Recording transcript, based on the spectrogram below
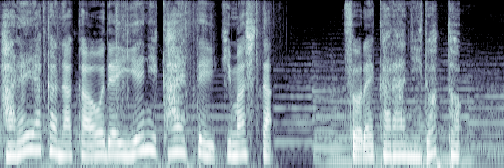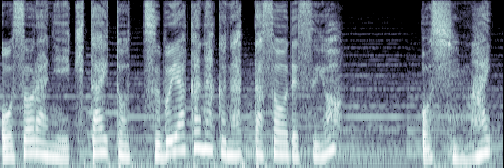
晴れやかな顔で家に帰っていきました。それから二度とお空に行きたいとつぶやかなくなったそうですよ。おしまい。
